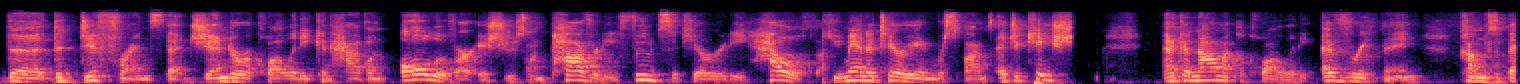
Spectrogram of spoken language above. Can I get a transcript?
the, the difference that gender equality can have on all of our issues on poverty, food security, health, humanitarian response, education, economic equality, everything comes back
